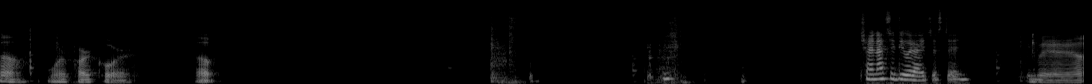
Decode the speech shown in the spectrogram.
Oh, more parkour. Oh. Try not to do what I just did. Yeah.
